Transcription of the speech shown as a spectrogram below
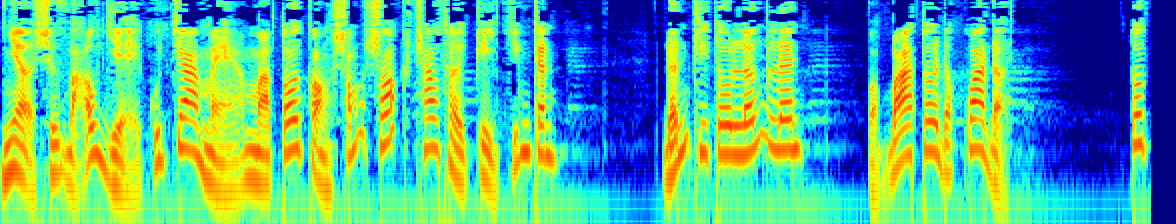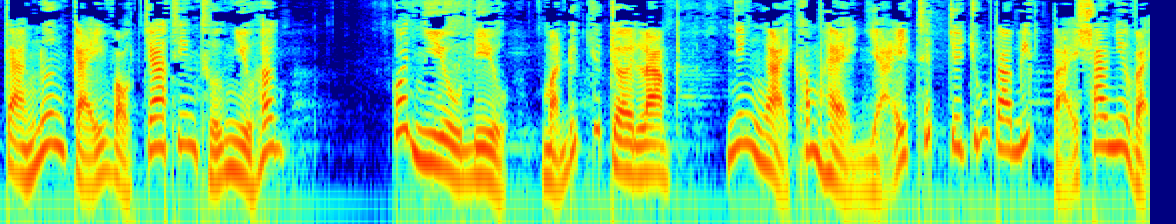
Nhờ sự bảo vệ của cha mẹ mà tôi còn sống sót sau thời kỳ chiến tranh. Đến khi tôi lớn lên và ba tôi đã qua đời, tôi càng nương cậy vào cha thiên thượng nhiều hơn. Có nhiều điều mà Đức Chúa Trời làm, nhưng Ngài không hề giải thích cho chúng ta biết tại sao như vậy.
